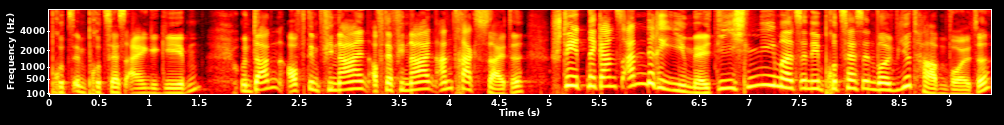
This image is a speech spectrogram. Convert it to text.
Proz im Prozess eingegeben und dann auf dem finalen, auf der finalen Antragsseite steht eine ganz andere E-Mail, die ich niemals in den Prozess involviert haben wollte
